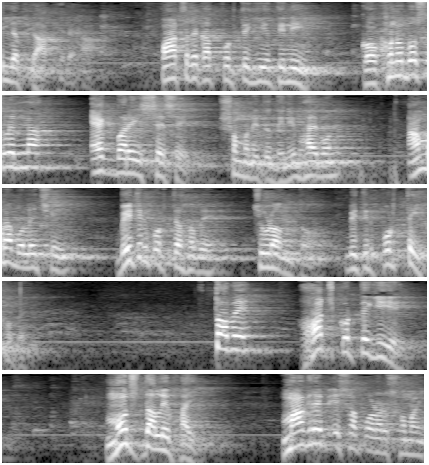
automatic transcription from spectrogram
ইল্লা ফি আখিরিহা। পাঁচ রেখাত পড়তে গিয়ে তিনি কখনো বসলেন না, একবারেই শেষে সম্মানিত দিনী ভাই বোন, আমরা বলেছি, বিতির পড়তে হবে চূড়ান্ত বিতির পড়তেই হবে। তবে হজ করতে গিয়ে মোজদালে ভাই মাগরেব এসা পড়ার সময়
